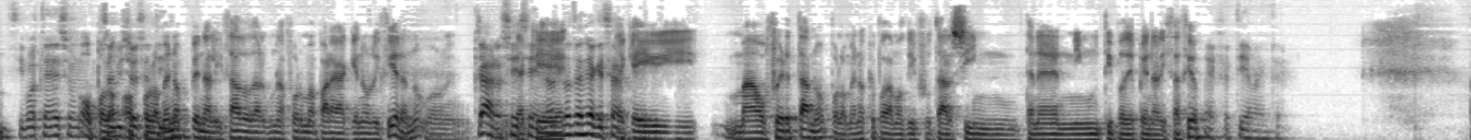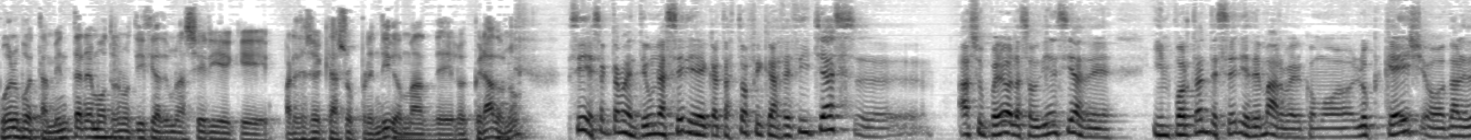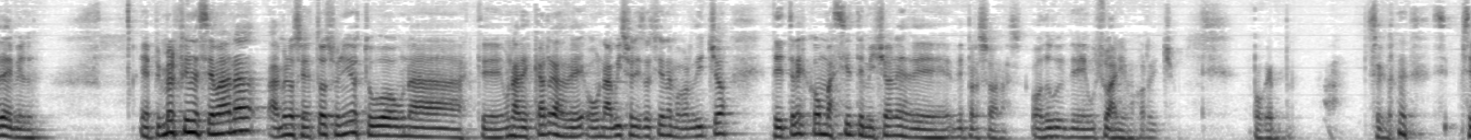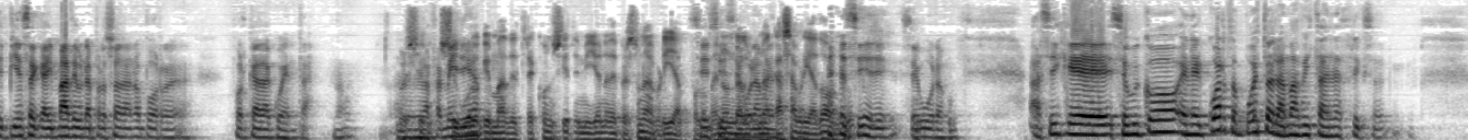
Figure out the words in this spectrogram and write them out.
si vos tenés un o por, lo, menos penalizado de alguna forma para que no lo hicieran, ¿no? Claro, sí, sí, no, tendría que ser. que hay más oferta, ¿no? Por lo menos que podamos disfrutar sin tener ningún tipo de penalización. Efectivamente. Bueno, pues también tenemos otra noticia de una serie que parece ser que ha sorprendido más de lo esperado, ¿no? Sí, exactamente. Una serie de catastróficas de fichas eh, ha superado las audiencias de importantes series de Marvel como Luke Cage o Daredevil. El primer fin de semana, al menos en Estados Unidos, tuvo una, este, unas descargas de, o una visualización, mejor dicho, de 3,7 millones de, personas, o de, usuarios, mejor dicho. Porque ah, se, piensa que hay más de una persona, ¿no? Por, por cada cuenta, ¿no? Pues la familia. Seguro que más de 3,7 millones de personas habría, por lo menos en alguna casa habría dos. sí, sí, seguro. Así que se ubicó en el cuarto puesto de las más vistas de Netflix.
